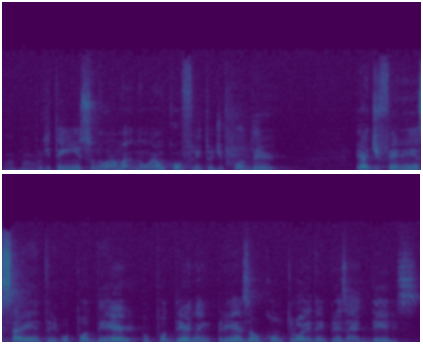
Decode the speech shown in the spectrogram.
Uhum. Porque tem isso, não é, uma- não é um conflito de poder. É a diferença entre o poder, o poder na empresa, o controle da empresa é deles.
